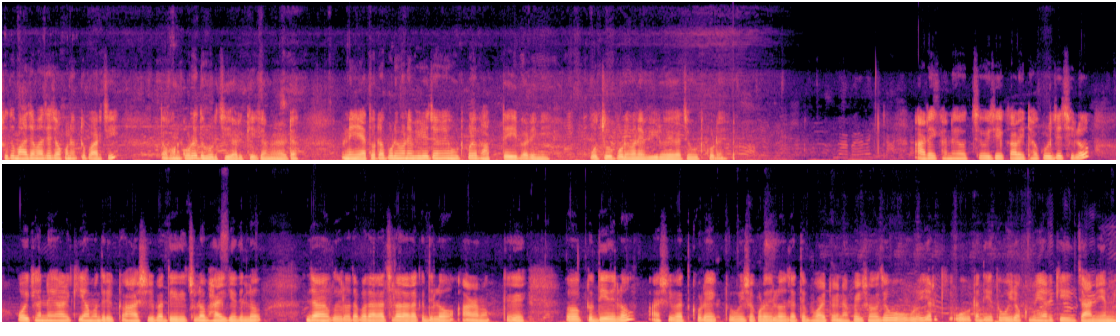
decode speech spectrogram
শুধু মাঝে মাঝে যখন একটু পারছি, তখন করে ধরছি আর কি ক্যামেরাটা। মানে এতটা পরিমাণে ভিড় হয়েছে, আমি হুট করে ভাবতেই পারিনি। প্রচুর পরিমাণে ভিড় হয়ে গেছে হুট করে। আর এখানে হচ্ছে ওই যে কালী ঠাকুর যে ছিল, ওইখানে আর কি আমাদের একটু আশীর্বাদ দিয়ে দিচ্ছিল, ভাইকে দিল। জামাইকে দিল, তারপর দাদা ছিল, দাদাকে দিল, আর আমাকে ও একটু দিয়ে দিল, আশীর্বাদ করে একটু ইসে করে দিল, যাতে ভয় টয় না পাই সহজে। ওগুলোই আর কি, ওটা দিয়ে তো ওই রকমই আর কি জানি আমি,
